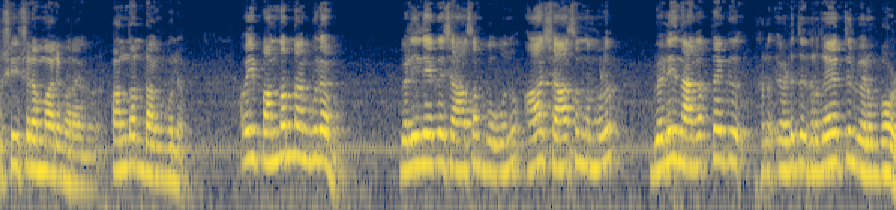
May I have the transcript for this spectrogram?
ഋഷീശ്വരന്മാർ പറയുന്നത്. പന്ത്രണ്ട് അങ്കുലം. അപ്പോൾ ഈ പന്ത്രണ്ട് അങ്കുലം വെളിയിലേക്ക് ശ്വാസം പോകുന്നു. ആ ശ്വാസം നമ്മൾ വെളിയിൽ നിന്ന് എടുത്ത് ഹൃദയത്തിൽ വരുമ്പോൾ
